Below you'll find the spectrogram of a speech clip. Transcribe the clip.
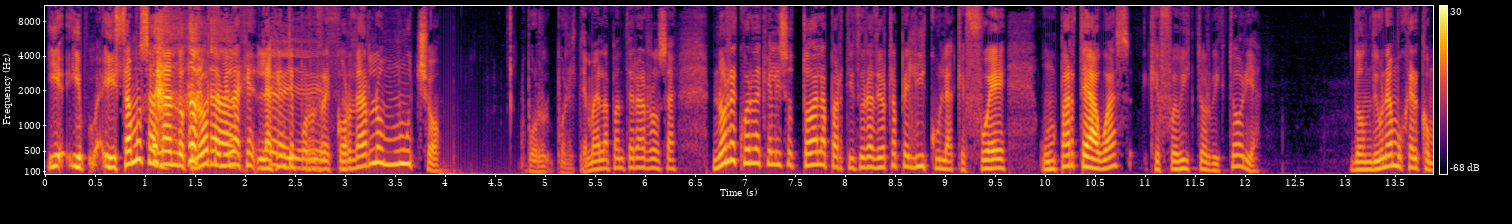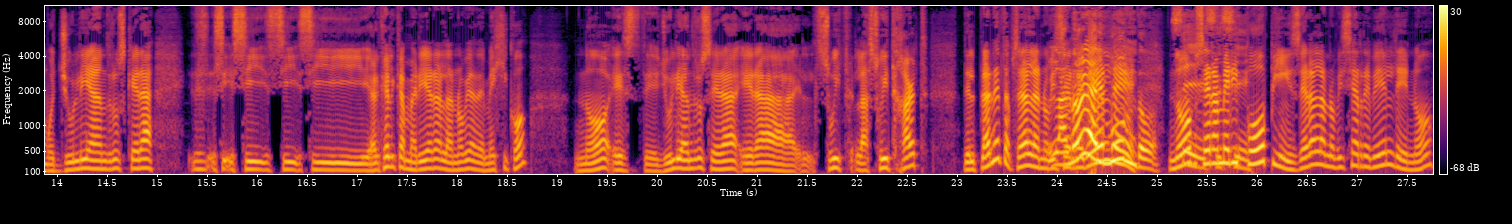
Y, y- y estamos hablando que luego también la, la gente, por recordarlo mucho, por, por el tema de la Pantera Rosa, no recuerda que él hizo toda la partitura de otra película que fue un parteaguas, que fue Víctor Victoria donde una mujer como Julie Andrews, que era, si, si, si, si Angélica María era la novia de México, no, este, Julie Andrews era, era el sweet, la sweetheart del planeta, pues era la novicia La novia del mundo. No, Sí, pues era sí, Mary sí. Poppins, era la novicia rebelde, ¿no?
